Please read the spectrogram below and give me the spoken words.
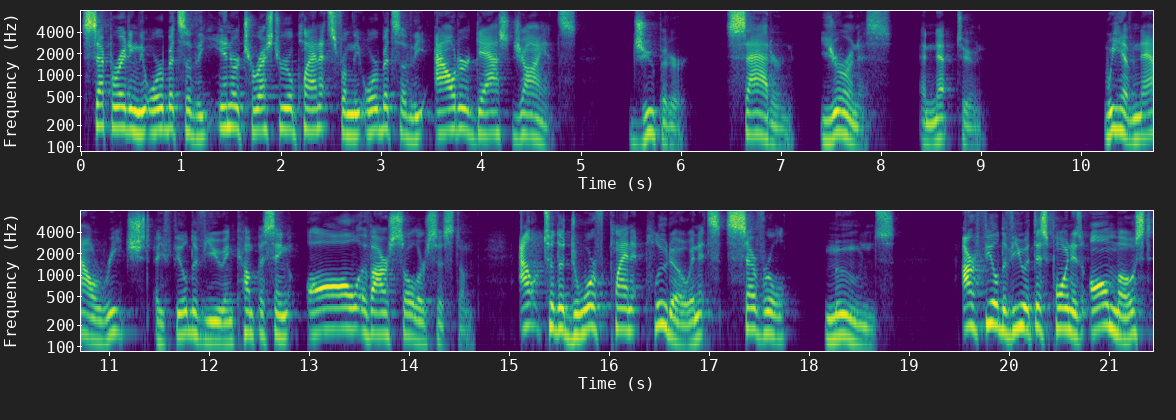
separating the orbits of the inner terrestrial planets from the orbits of the outer gas giants Jupiter, Saturn, Uranus, and Neptune. We have now reached a field of view encompassing all of our solar system out to the dwarf planet Pluto and its several moons. Our field of view at this point is almost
